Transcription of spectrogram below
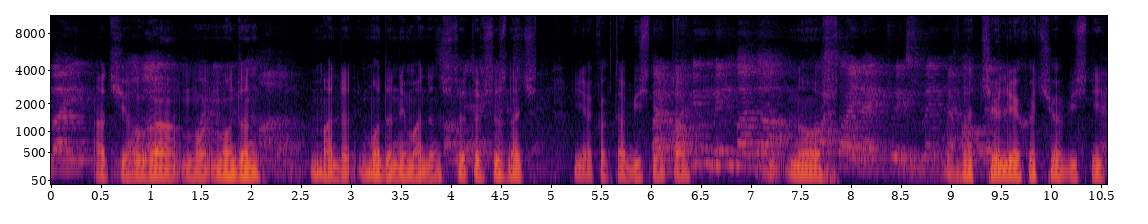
by Модан? Мадан, Модан и Мадан, что это все значит? Я как-то объясню это. Но Вначале я хочу объяснить,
